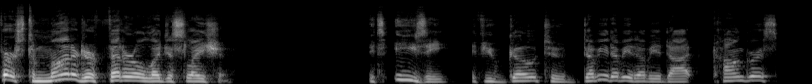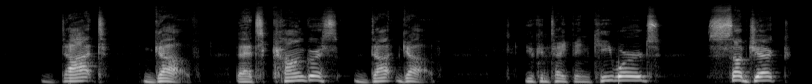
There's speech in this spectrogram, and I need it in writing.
First, to monitor federal legislation. It's easy if you go to www.congress.gov. Gov that's congress.gov. You can type in keywords, subject,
